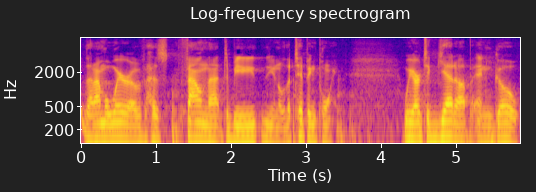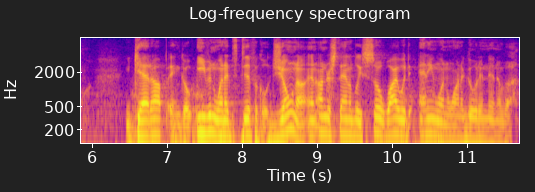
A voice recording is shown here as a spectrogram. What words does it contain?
that I'm aware of has found that to be, you know, the tipping point. We are to get up and go. Get up and go, even when it's difficult. Jonah, and understandably so, why would anyone want to go to Nineveh?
